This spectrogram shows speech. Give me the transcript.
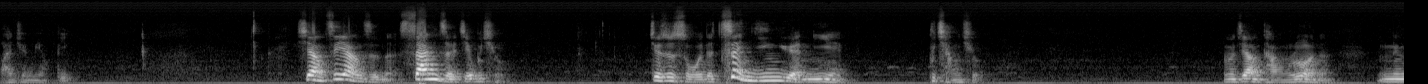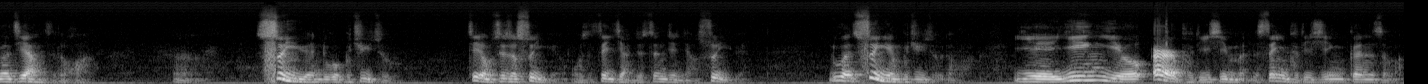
完全没有病。像这样子呢，三者皆不求。就是所谓的正因缘，你也不强求。那么这样，倘若呢，能够这样子的话，嗯，顺缘如果不具足，这种就是顺缘。我是这一讲就真正讲顺缘。如果顺缘不具足的话，也应有二菩提心门，生意菩提心跟什么，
